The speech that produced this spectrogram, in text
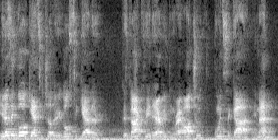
It doesn't go against each other, it goes together. Because God created everything, right? All truth points to God. Amen?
